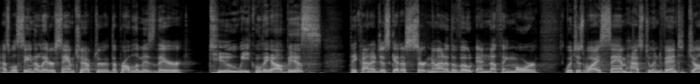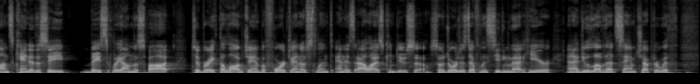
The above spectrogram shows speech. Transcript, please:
As we'll see in a later Sam chapter, the problem is they're too equally obvious. They kind of just get a certain amount of the vote and nothing more, which is why Sam has to invent Jon's candidacy, basically on the spot, to break the logjam before Janos Slynt and his allies can do so. So George is definitely seeding that here, and I do love that Sam chapter with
